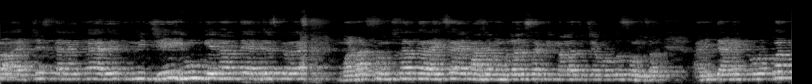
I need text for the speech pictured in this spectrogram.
ॲडजस्ट करायचं अरे तुम्ही जे येऊन गेलात ते ॲडजस्ट करा मला संसार करायचा आहे माझ्या मुलांसाठी मला तिच्याबरोबर संसार. आणि त्याने बरोबर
